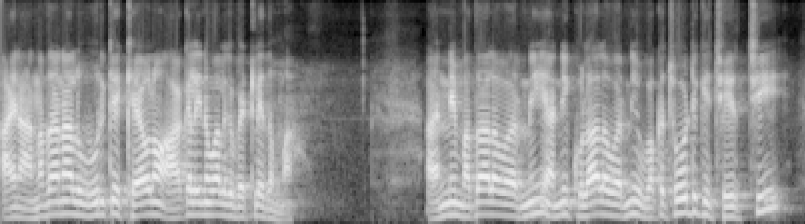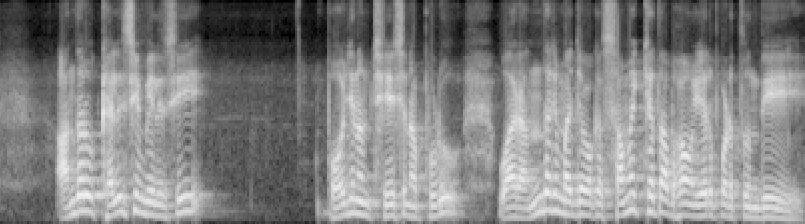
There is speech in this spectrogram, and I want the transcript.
ఆయన అన్నదానాలు ఊరికే కేవలం ఆకలిన వాళ్ళకి పెట్టలేదమ్మా. అన్ని మతాల వారిని అన్ని కులాల వారిని ఒకచోటికి చేర్చి అందరూ కలిసిమెలిసి భోజనం చేసినప్పుడు వారందరి మధ్య ఒక సమైక్యతా భావం ఏర్పడుతుంది.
